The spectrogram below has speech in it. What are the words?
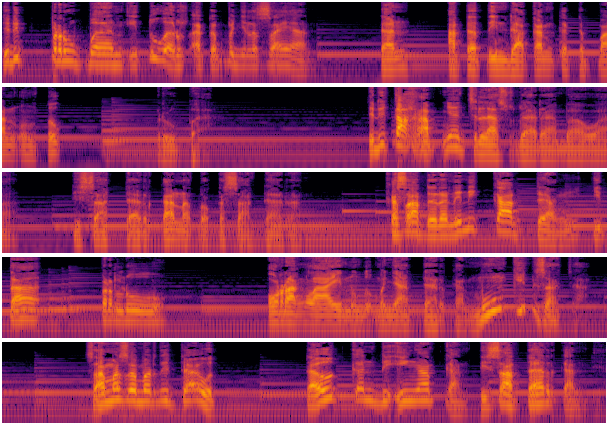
jadi perubahan itu harus ada penyelesaian dan ada tindakan ke depan untuk berubah. Jadi tahapnya jelas saudara bahwa disadarkan atau kesadaran Kesadaran ini kadang kita perlu orang lain untuk menyadarkan. Mungkin saja. Sama seperti Daud. Daud kan diingatkan, disadarkan dia.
